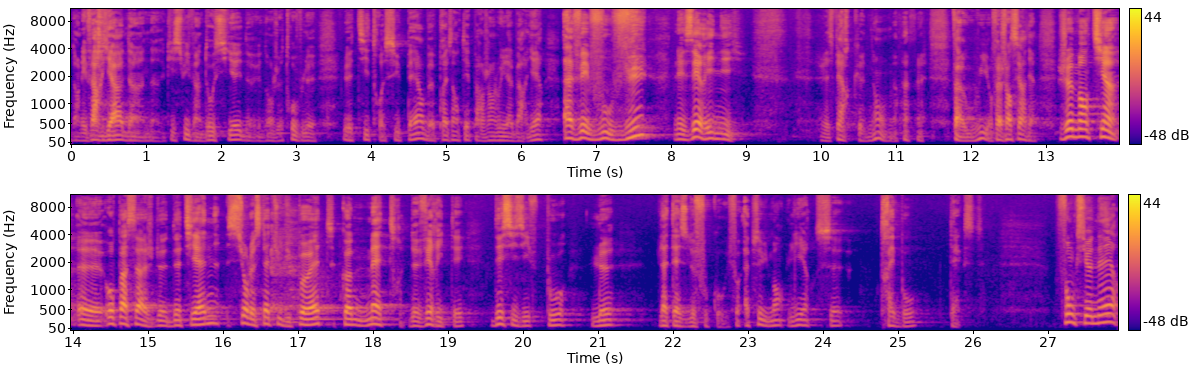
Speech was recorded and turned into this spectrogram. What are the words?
dans les varias qui suivent un dossier dont je trouve le, titre superbe, présenté par Jean-Louis Labarrière. Avez-vous vu les Érinies J'espère que non. enfin, oui, enfin, j'en sais rien. Je m'en tiens euh, au passage de, de Tienne sur le statut du poète comme maître de vérité décisif pour le la thèse de Foucault. Il faut absolument lire ce très beau texte. Fonctionnaire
